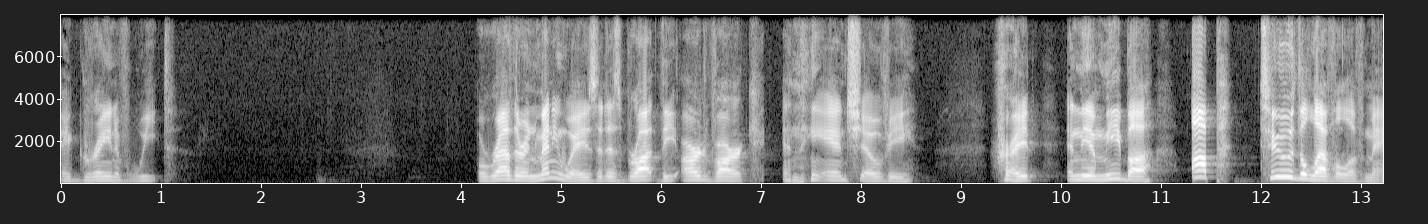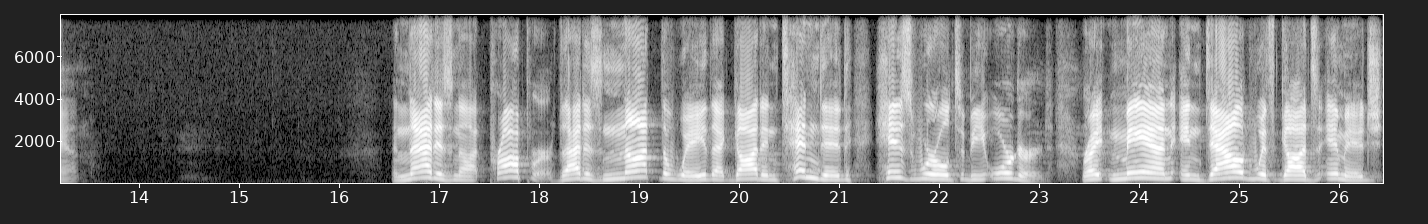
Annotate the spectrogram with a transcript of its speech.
a grain of wheat. Or rather, in many ways, it has brought the aardvark and the anchovy, right, and the amoeba up to the level of man. And that is not proper. That is not the way that God intended his world to be ordered right? Man endowed with God's image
